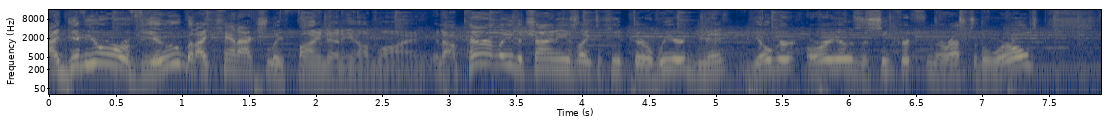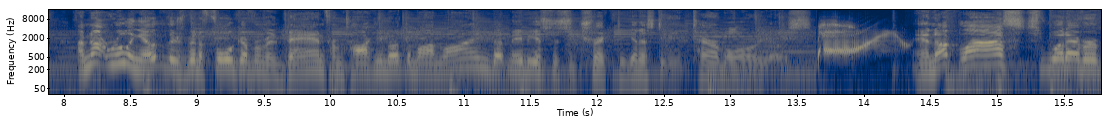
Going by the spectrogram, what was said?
I give you a review, but I can't actually find any online. You know, apparently the Chinese like to keep their weird mint yogurt Oreos a secret from the rest of the world. I'm not ruling out that there's been a full government ban from talking about them online, but maybe it's just a trick to get us to eat terrible Oreos. And up last, whatever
